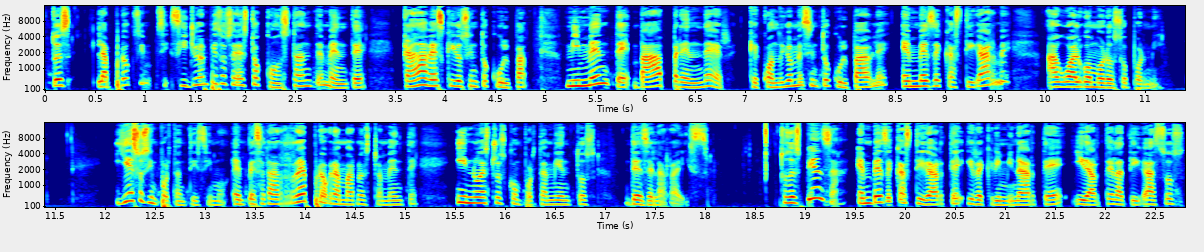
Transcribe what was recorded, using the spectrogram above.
Entonces, la próxima, si, yo empiezo a hacer esto constantemente, cada vez que yo siento culpa, mi mente va a aprender que cuando yo me siento culpable, en vez de castigarme, hago algo amoroso por mí. Y eso es importantísimo, empezar a reprogramar nuestra mente y nuestros comportamientos desde la raíz. Entonces piensa, en vez de castigarte y recriminarte y darte latigazos,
